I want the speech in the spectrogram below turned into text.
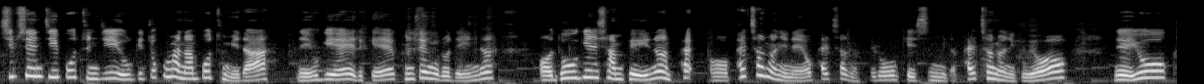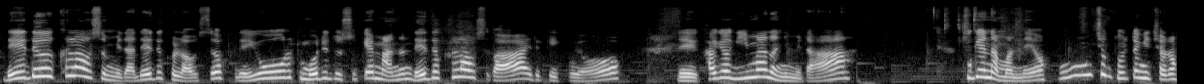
10cm 보트인지 이렇게 조그만한 보트입니다. 네, 여기에 이렇게 군생으로 돼 있는 어, 독일 샴페인은 8, 어, 8,000원이네요. 8,000원. 이렇게 있습니다. 8,000원이고요. 네, 요 네드 클라우스입니다. 네드 클라우스. 네, 요렇게 머리 두수 꽤 많은 네드 클라우스가 이렇게 있고요. 네, 가격 2만 원입니다. 두 개 남았네요. 엄청 돌덩이처럼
